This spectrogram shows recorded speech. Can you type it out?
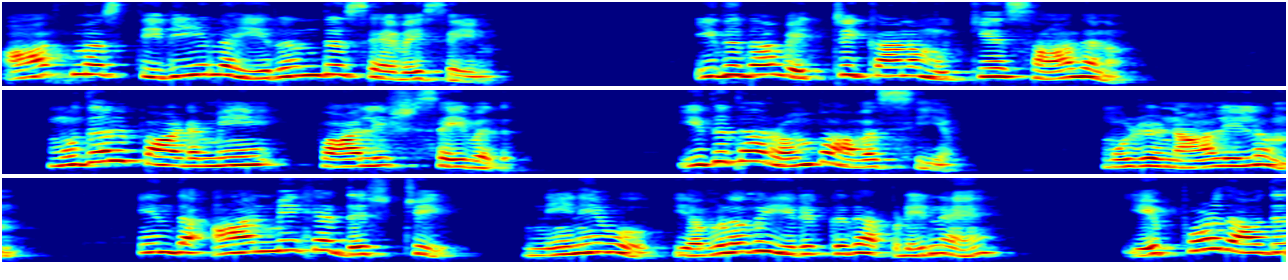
ஆத்மஸ்திதியில் இருந்து சேவை செய்யணும். இதுதான் வெற்றிக்கான முக்கிய சாதனம். முதல் பாடமே பாலிஷ் செய்வது. இதுதான் ரொம்ப அவசியம். முழு நாளிலும் இந்த ஆன்மீக திருஷ்டி நினைவு எவ்வளவு இருக்குது அப்படின்னு எப்பொழுதாவது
